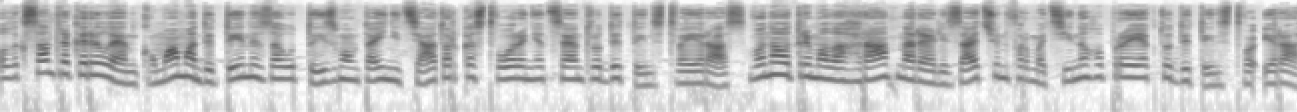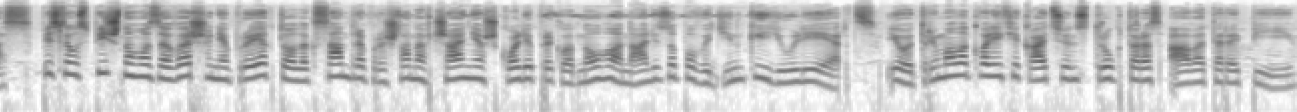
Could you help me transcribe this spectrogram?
Олександра Кириленко, мама дитини з аутизмом та ініціаторка створення центру дитинства і раз. Вона отримала грант на реалізацію інформаційного проєкту Дитинство і раз. Після успішного завершення проєкту Олександра пройшла навчання в школі прикладного аналізу поведінки Юлії Ерц і отримала кваліфікацію інструктора з аватерапії.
